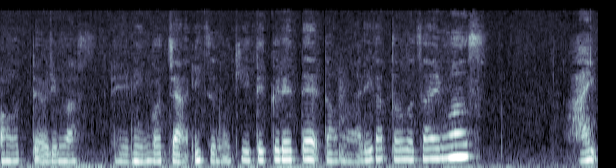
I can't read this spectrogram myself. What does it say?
思っております、え、りんごちゃんいつも聞いてくれてどうもありがとうございます。はい。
